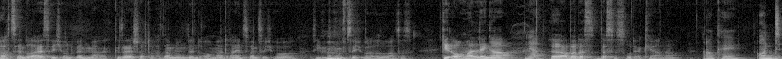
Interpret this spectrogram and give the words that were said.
18.30 Uhr und wenn mal Gesellschafterversammlungen sind, auch mal 23.57 Uhr oder so. Also es geht auch mal länger, Ja. äh, aber das, das ist so der Kern. Okay. Und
